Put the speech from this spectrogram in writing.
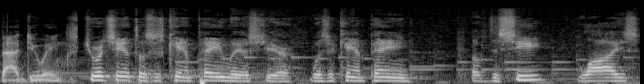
bad doings. George Santos's campaign last year was a campaign of deceit, lies,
